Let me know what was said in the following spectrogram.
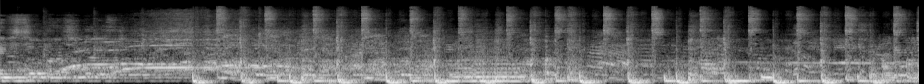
Thank you so much. You guys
